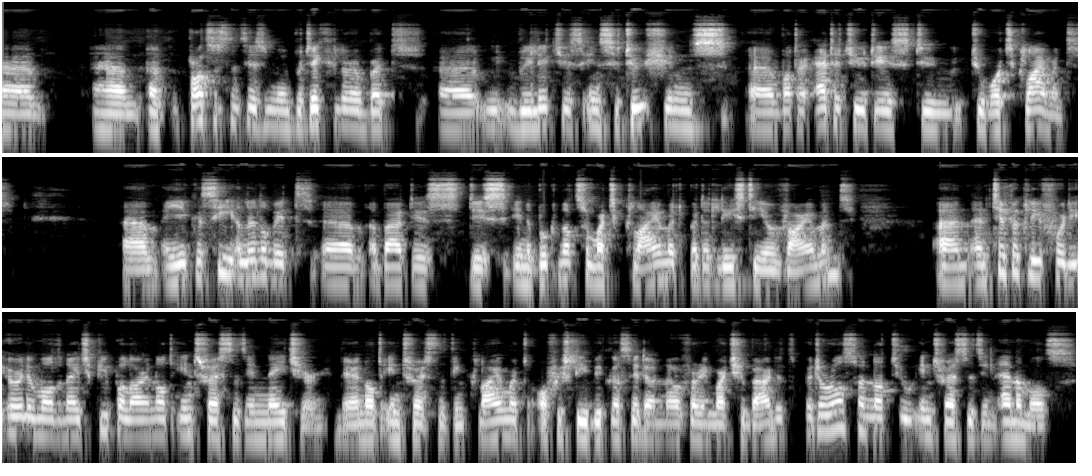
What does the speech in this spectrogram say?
uh, um, uh, Protestantism in particular, but uh, religious institutions, uh, what their attitude is to towards climate. Um, and you can see a little bit um, about this this in the book, not so much climate, but at least the environment. And, and typically, for the early modern age, people are not interested in nature. They're not interested in climate, obviously, because they don't know very much about it. But they're also not too interested in animals.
